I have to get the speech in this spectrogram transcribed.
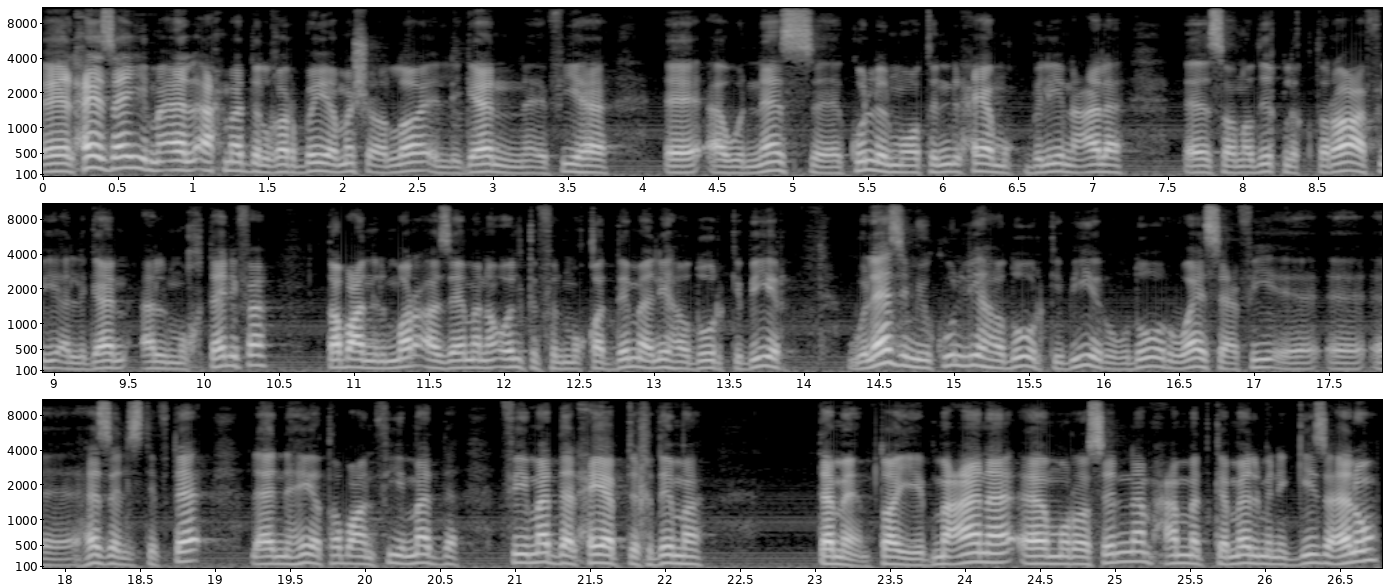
الحقيقة زي ما قال أحمد الغربية ما شاء الله اللجان فيها أو الناس كل المواطنين الحقيقة مقبلين على صناديق الاقتراع في اللجان المختلفة. طبعا المرأة زي ما أنا قلت في المقدمة ليها دور كبير ولازم يكون ليها دور كبير ودور واسع في هذا الاستفتاء لأن هي طبعا في مادة في مادة الحقيقة بتخدمها. تمام. طيب معانا مراسلنا محمد كمال من الجيزة. ألو؟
